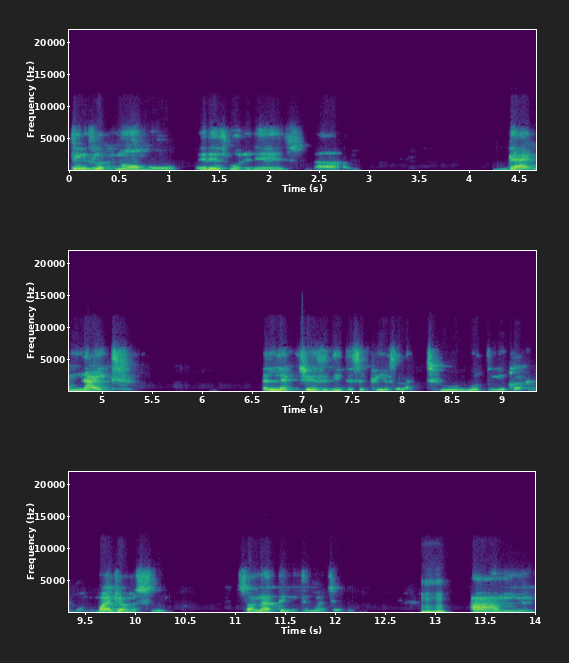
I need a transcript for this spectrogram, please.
things look normal. It is what it is. Um, that night, electricity disappears at like two or three o'clock in the morning. Mind you, I'm asleep. So I'm not thinking too much of it. Mm-hmm. Um,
